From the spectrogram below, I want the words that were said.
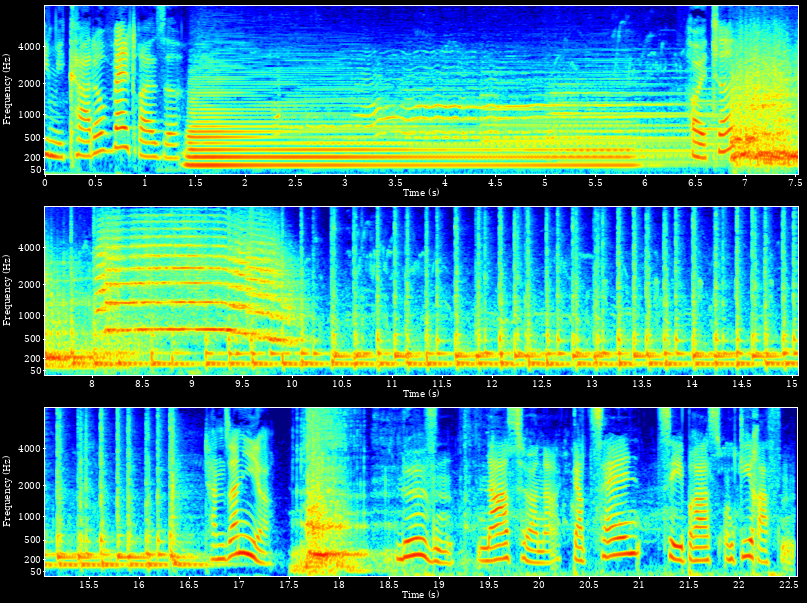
Die Mikado Weltreise. Heute Tansania. Löwen, Nashörner, Gazellen, Zebras und Giraffen.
